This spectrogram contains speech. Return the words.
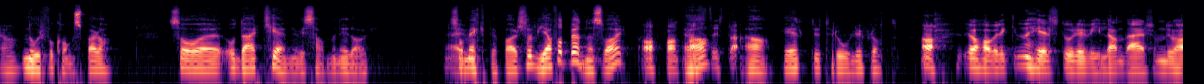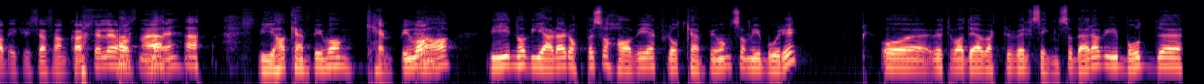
Ja. Nord for Kongsberg. da. Så, og der tjener vi sammen i dag. Som ektepar. Så vi har fått bønnesvar. Å, fantastisk da. Ja, Helt utrolig flott. Åh, du har vel ikke den helt store villaen der som du hadde i Kristiansand, kanskje? eller hvordan er det? vi har campingvogn. Campingvogn? Ja, vi, Når vi er der oppe, så har vi et flott campingvogn som vi bor i. Og eh, vet du hva, det har vært en velsignelse. Der har vi bodd, eh,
